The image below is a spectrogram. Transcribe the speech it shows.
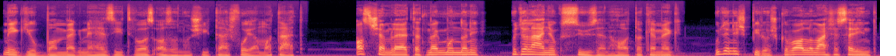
még jobban megnehezítve az azonosítás folyamatát. Azt sem lehetett megmondani, hogy a lányok szűzen haltak-e meg, ugyanis Piroska vallomása szerint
